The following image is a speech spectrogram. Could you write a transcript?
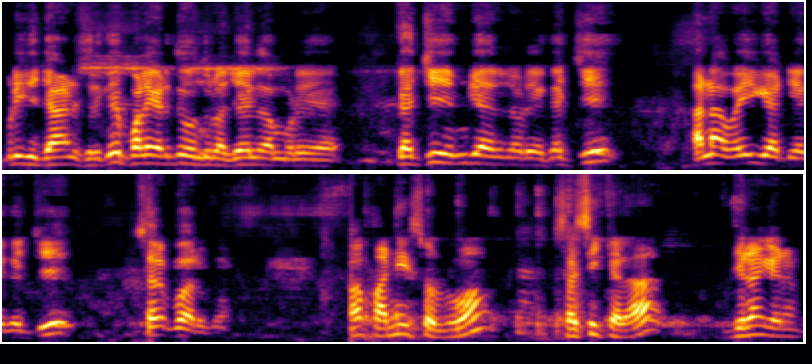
பிடிக்க சான்ஸ் இருக்கு. பழைய இடத்துக்கு வந்துடும் ஜெயலலிதாவுடைய கட்சி எம்ஜிஆருடைய கட்சி அண்ணா வைகாட்டிய கட்சி. சிறப்பா இருக்கும். பன்னீர்செல்வம் சசிகலா தினகரன்.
